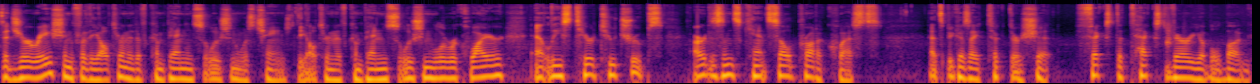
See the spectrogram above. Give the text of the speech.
The duration for the alternative companion solution was changed. The alternative companion solution will require at least tier 2 troops. Artisans can't sell product quests. That's because I took their shit. Fixed the text variable bug.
